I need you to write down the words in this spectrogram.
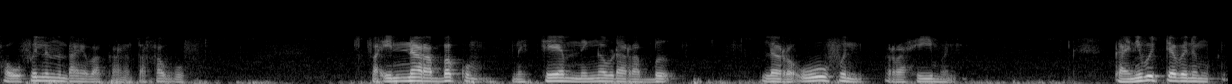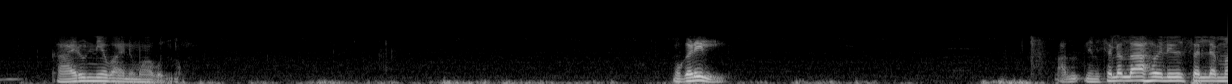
ഹൗഫിൽ നിന്നുണ്ടായ വാക്കാണ് തഹവുഫ് ഫഇന്ന റബ്ബക്കും നിശ്ചയം നിങ്ങളുടെ റബ്ബ് ലറൂഫുൻ റഹീമൻ. കനിവുറ്റവനും കാരുണ്യവാനുമാകുന്നു. മുകളിൽ നബിസല്ലാഹു അലൈഹി വസല്ലമ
